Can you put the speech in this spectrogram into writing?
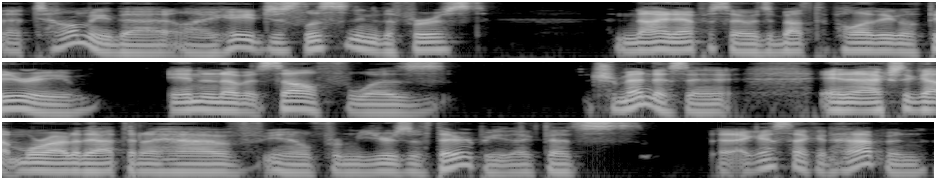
that tell me that, like, hey, just listening to the first nine episodes about the polyvagal theory in and of itself was tremendous and it, and I actually got more out of that than I have, you know, from years of therapy. Like that's I guess that can happen.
